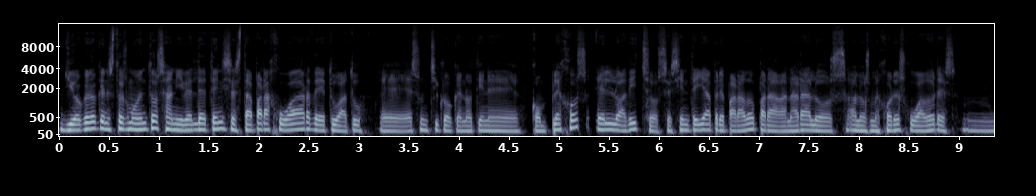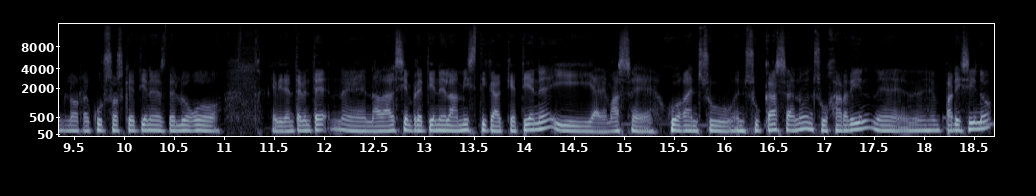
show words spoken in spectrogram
Yo creo que en estos momentos a nivel de tenis está para jugar de tú a tú. Eh, es un chico que no tiene complejos, él lo ha dicho, se siente ya preparado para ganar a los, a los mejores jugadores. Mm, los recursos que tiene, desde luego, evidentemente eh, Nadal siempre tiene la mística que tiene y además eh, juega en su, en su casa, ¿no? en su jardín en parisino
